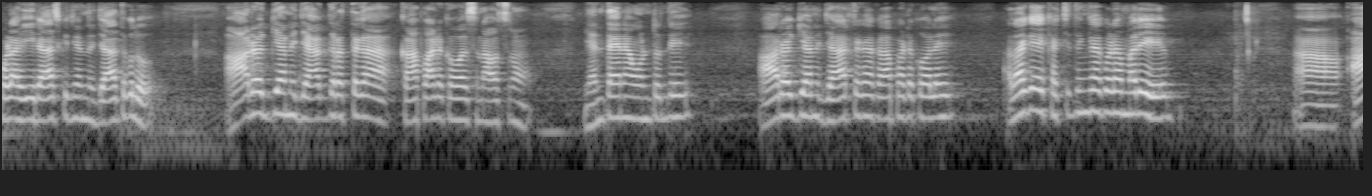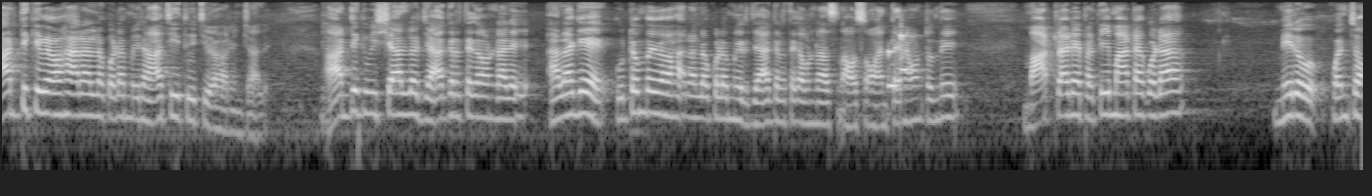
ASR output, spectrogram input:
కూడా ఈ రాశికి చెందిన జాతకులు ఆరోగ్యాన్ని జాగ్రత్తగా కాపాడుకోవాల్సిన అవసరం ఎంతైనా ఉంటుంది. ఆరోగ్యాన్ని జాగ్రత్తగా కాపాడుకోవాలి. అలాగే ఖచ్చితంగా కూడా మరి ఆర్థిక వ్యవహారాల్లో కూడా మీరు ఆచితూచి వ్యవహరించాలి. ఆర్థిక విషయాల్లో జాగ్రత్తగా ఉండాలి. అలాగే కుటుంబ వ్యవహారాల్లో కూడా మీరు జాగ్రత్తగా ఉండాల్సిన అవసరం ఎంతైనా ఉంటుంది. మాట్లాడే ప్రతి మాట కూడా మీరు కొంచెం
